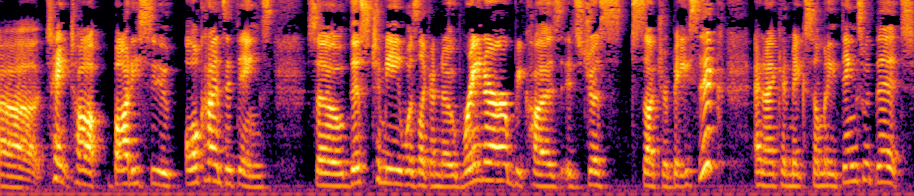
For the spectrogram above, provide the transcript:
a tank top, bodysuit, all kinds of things. So this to me was like a no-brainer because it's just such a basic and I can make so many things with it.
